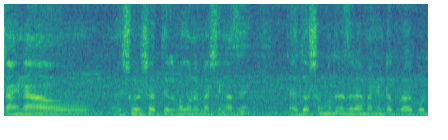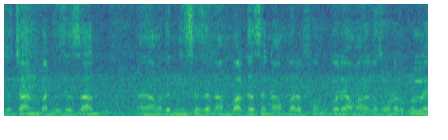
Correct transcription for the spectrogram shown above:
চায়না সরিষার তেল ভাঙানোর মেশিন আছে। দর্শক বন্ধুরা, যারা মেশিনটা ক্রয় করতে চান বা নিতে চান আমাদের নিচে যে নাম্বার আছে, নাম্বারে ফোন করে আমাদের কাছে অর্ডার করলে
